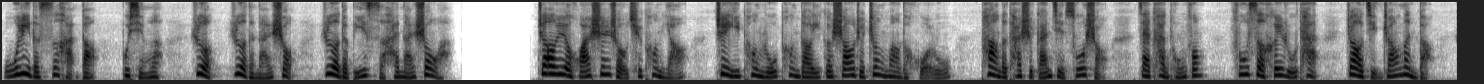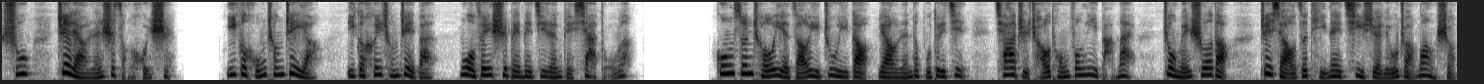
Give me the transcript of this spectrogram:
无力地嘶喊道：“不行了，热，热的难受，热得比死还难受啊！”赵月华伸手去碰窑，这一碰如碰到一个烧着正旺的火炉，烫得他是赶紧缩手。再看童风，肤色黑如炭，赵紧张问道：“叔，这两人是怎么回事？一个红成这样，一个黑成这般，莫非是被那几人给下毒了？”公孙仇也早已注意到两人的不对劲，掐指朝童风一把脉。皱眉说道：“这小子体内气血流转旺盛，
